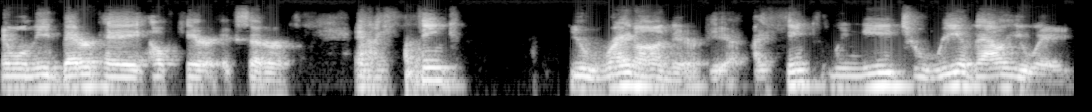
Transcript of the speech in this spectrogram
and will need better pay health healthcare etc and i think you're right on there pia i think we need to reevaluate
